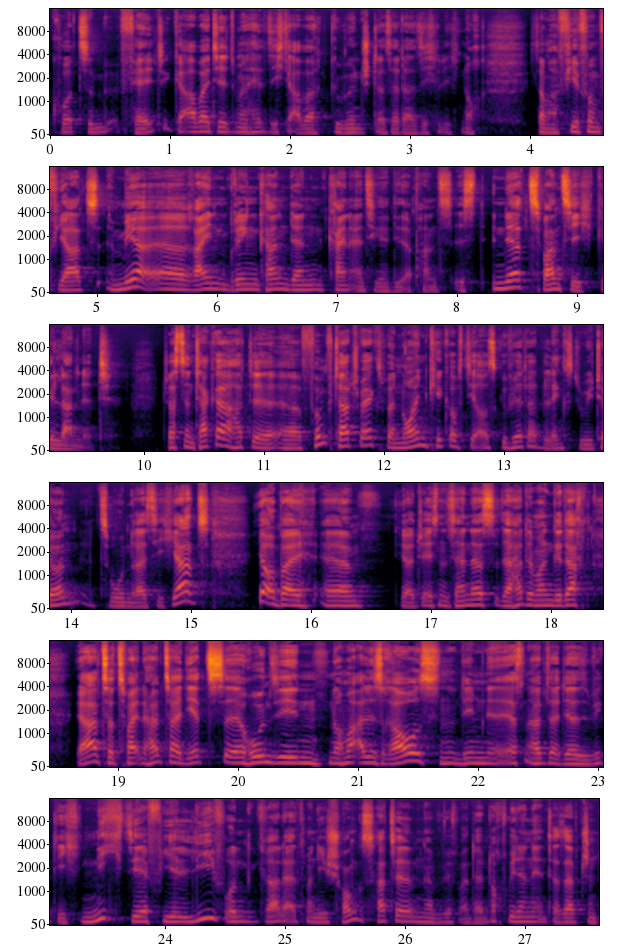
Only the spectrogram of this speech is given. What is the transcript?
kurzem Feld gearbeitet. Man hätte sich da aber gewünscht, dass er da sicherlich noch, ich sag mal, vier, fünf Yards mehr reinbringen kann, denn kein einziger dieser Punts ist in der 20 gelandet. Justin Tucker hatte fünf Touchbacks bei neun Kickoffs, die er ausgeführt hat, längste Return, 32 Yards. Ja, und bei ähm, ja, Jason Sanders, da hatte man gedacht, ja, zur zweiten Halbzeit, jetzt äh, holen sie nochmal alles raus, in der ersten Halbzeit ja wirklich nicht sehr viel lief und gerade als man die Chance hatte, dann wirft man dann doch wieder eine Interception.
